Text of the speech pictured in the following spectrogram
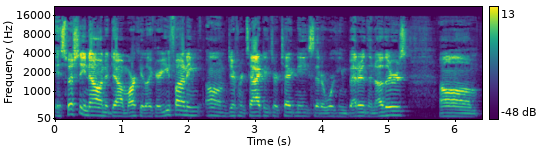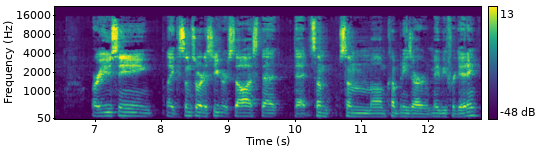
especially now in a down market, like, are you finding um, different tactics or techniques that are working better than others? Um, are you seeing like some sort of secret sauce that that some some um, companies are maybe forgetting?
